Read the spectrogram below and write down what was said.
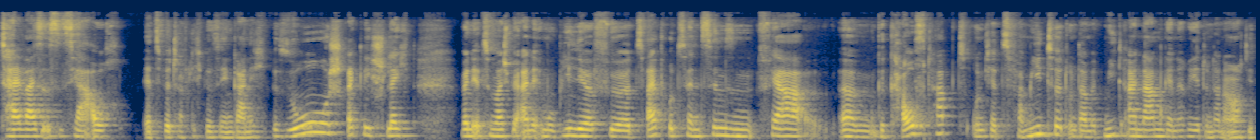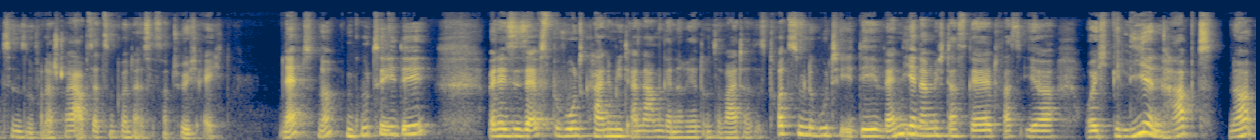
teilweise ist es ja auch jetzt wirtschaftlich gesehen gar nicht so schrecklich schlecht, wenn ihr zum Beispiel eine Immobilie für zwei Prozent Zinsen fair ähm, gekauft habt und jetzt vermietet und damit Mieteinnahmen generiert und dann auch noch die Zinsen von der Steuer absetzen könnt, dann ist das natürlich echt nett, ne? Eine gute Idee. Wenn ihr sie selbst bewohnt, keine Mieteinnahmen generiert und so weiter. Das ist trotzdem eine gute Idee, wenn ihr nämlich das Geld, was ihr euch geliehen habt, ne,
